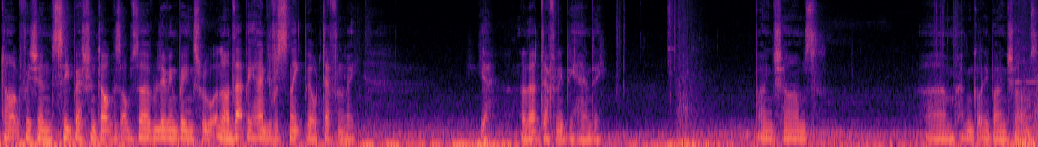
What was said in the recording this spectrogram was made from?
Dark vision, see better in darkness, observe living beings through. No, that'd be handy for a snake build, definitely. Yeah, no, that'd definitely be handy. Bone charms. Um, haven't got any bone charms.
